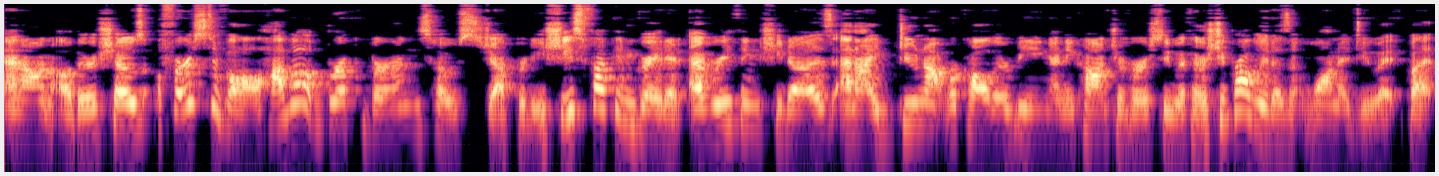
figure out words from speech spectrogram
and on other shows, first of all, how about Brooke Burns hosts Jeopardy? She's fucking great at everything she does, and I do not recall there being any controversy with her. She probably doesn't want to do it, but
